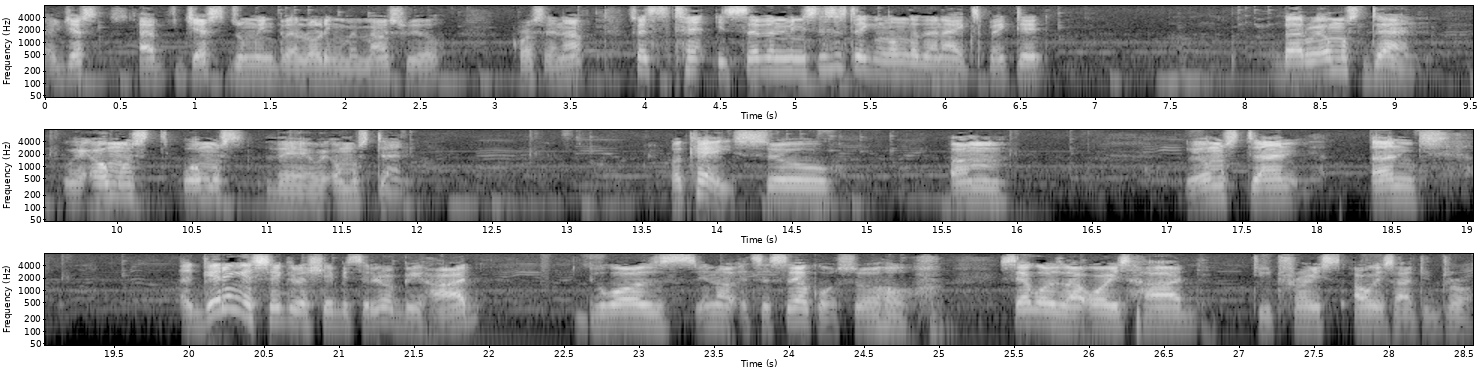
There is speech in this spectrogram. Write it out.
I've just I've just zoomed in by loading my mouse wheel close enough. So it's ten it's seven minutes. This is taking longer than I expected. But we're almost done. We're almost almost there. We're almost done. Okay, so um we're almost done and uh, getting a circular shape is a little bit hard because you know it's a circle so circles are always hard to trace always hard to draw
